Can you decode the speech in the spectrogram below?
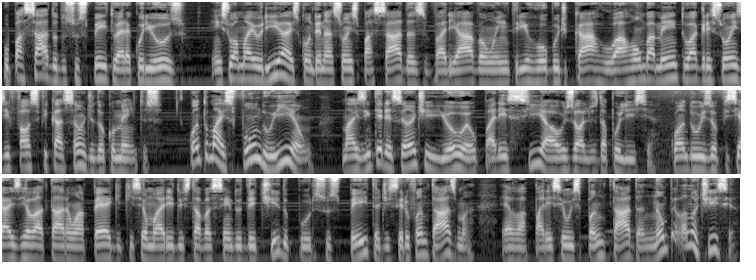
O passado do suspeito era curioso. Em sua maioria, as condenações passadas variavam entre roubo de carro, arrombamento, agressões e falsificação de documentos. Quanto mais fundo iam, mais interessante Yoel parecia aos olhos da polícia. Quando os oficiais relataram a Peg que seu marido estava sendo detido por suspeita de ser o fantasma, ela pareceu espantada não pela notícia,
